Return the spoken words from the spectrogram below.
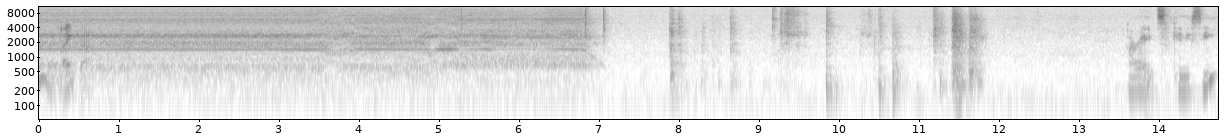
Ooh, I like that. All right, so can you see?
